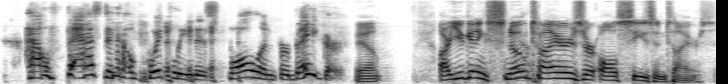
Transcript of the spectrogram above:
how fast and how quickly it has fallen for Baker. Yeah. Are you getting snow tires or all season tires?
